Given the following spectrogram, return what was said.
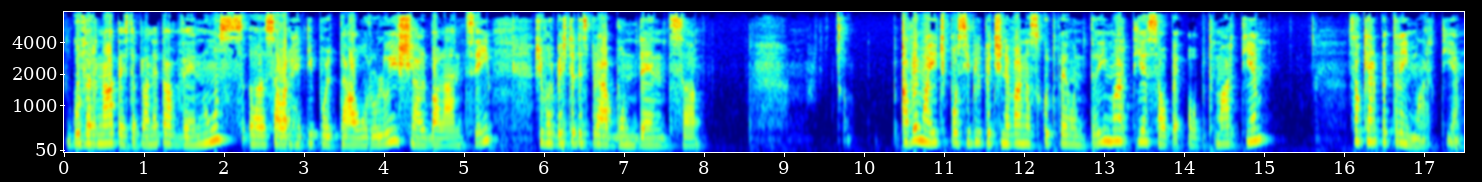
guvernată, este planeta Venus uh, sau arhetipul Taurului și al balanței și vorbește despre abundență. Avem aici posibil pe cineva născut pe 1 martie sau pe 8 martie sau chiar pe 3 martie.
